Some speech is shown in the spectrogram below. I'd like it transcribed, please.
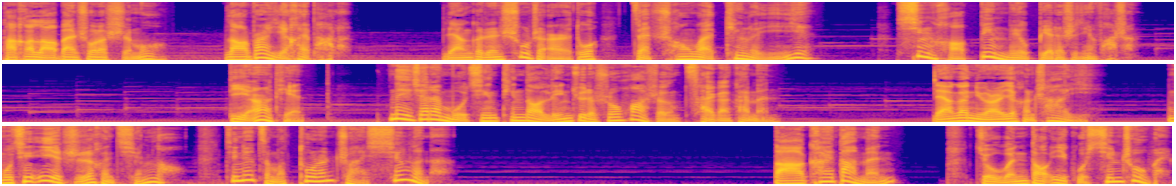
他和老伴说了始末，老伴也害怕了。两个人竖着耳朵在窗外听了一夜，幸好并没有别的事情发生。第二天，那家的母亲听到邻居的说话声才敢开门。两个女儿也很诧异，母亲一直很勤劳，今天怎么突然转性了呢？打开大门，就闻到一股腥臭味。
